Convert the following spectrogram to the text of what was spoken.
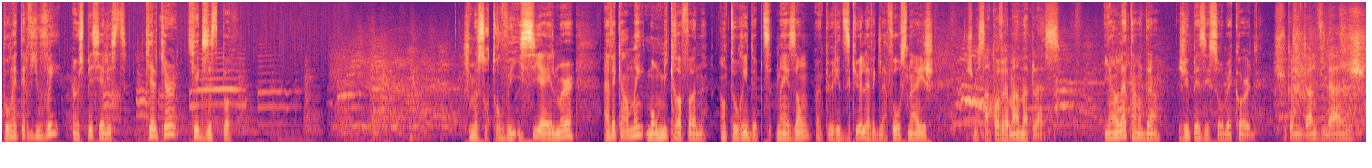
pour interviewer un spécialiste, quelqu'un qui n'existe pas. Je me suis retrouvé ici à Elmer avec en main mon microphone, entouré de petites maisons un peu ridicules avec de la fausse neige. Je me sens pas vraiment à ma place. Et en l'attendant, j'ai pesé sur record. Je suis comme dans le village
